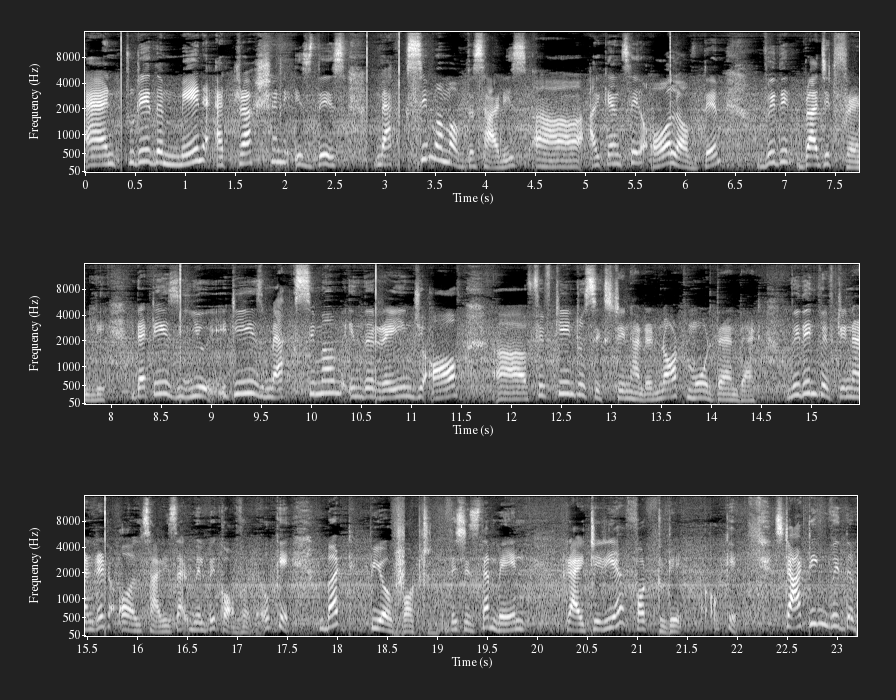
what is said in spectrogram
And today the main attraction is this maximum of the saris uh, I can say all of them within budget friendly that is you it is maximum in the range of uh, 15 to 1600 not more than that. Within 1500 all sarees are, will be covered okay? But pure cotton this is the main criteria for today okay? Starting with the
